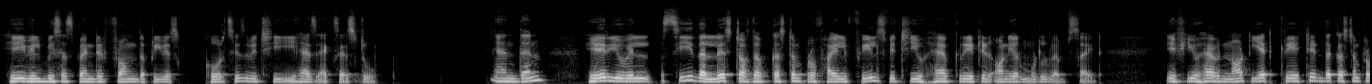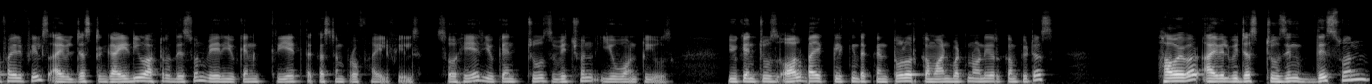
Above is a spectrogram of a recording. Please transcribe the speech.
he will be suspended from the previous courses which he has access to and then here you will see the list of the custom profile fields which you have created on your Moodle website. If you have not yet created the custom profile fields, I will just guide you after this one where you can create the custom profile fields. So here you can choose which one you want to use. You can choose all by clicking the control or command button on your computers However, I will be just choosing this one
